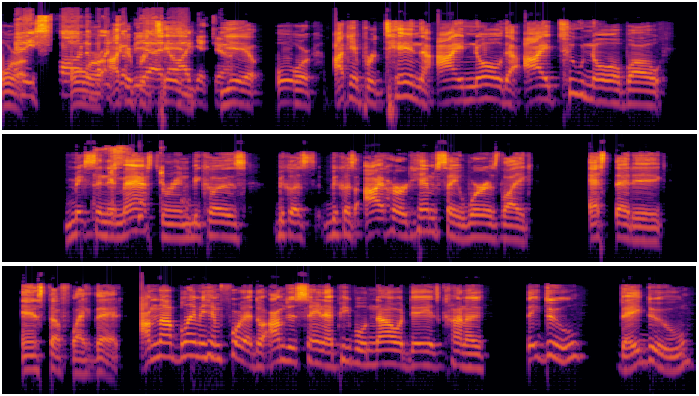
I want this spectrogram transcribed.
or and he spawned a or I of can yeah, pretend, no, I yeah, or I can pretend that I know that I too know about mixing and mastering because because because I heard him say words like aesthetic and stuff like that. I'm not blaming him for that though. I'm just saying that people nowadays kind of they do they do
